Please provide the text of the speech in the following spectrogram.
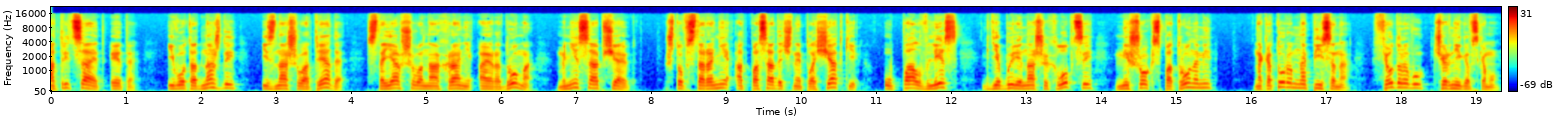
отрицает это, и вот однажды из нашего отряда, стоявшего на охране аэродрома, мне сообщают, что в стороне от посадочной площадки упал в лес, где были наши хлопцы, мешок с патронами, на котором написано «Федорову Черниговскому».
